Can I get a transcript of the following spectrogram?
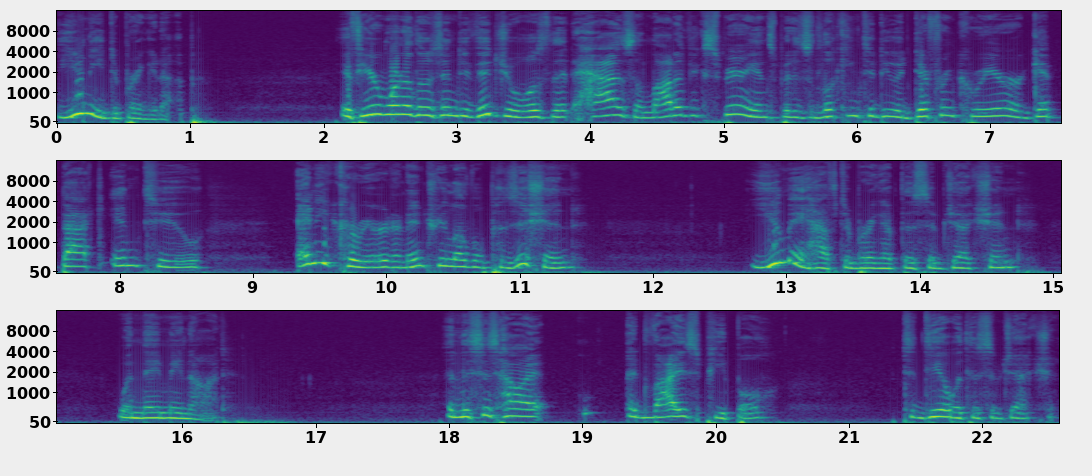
you need to bring it up. If you're one of those individuals that has a lot of experience but is looking to do a different career or get back into any career at an entry level position, you may have to bring up this objection when they may not. And this is how I advise people to deal with this objection.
